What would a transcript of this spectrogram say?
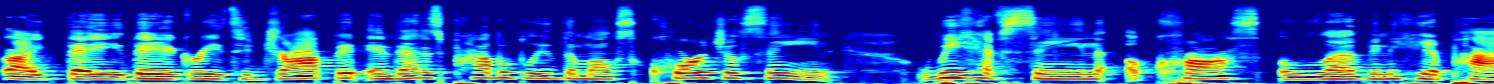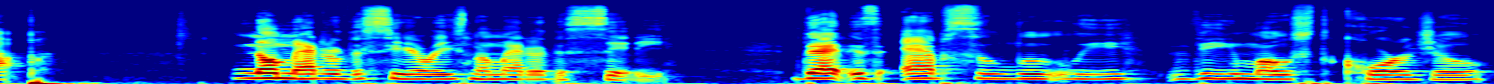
like they they agreed to drop it and that is probably the most cordial scene we have seen across love and hip hop no matter the series no matter the city that is absolutely the most cordial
